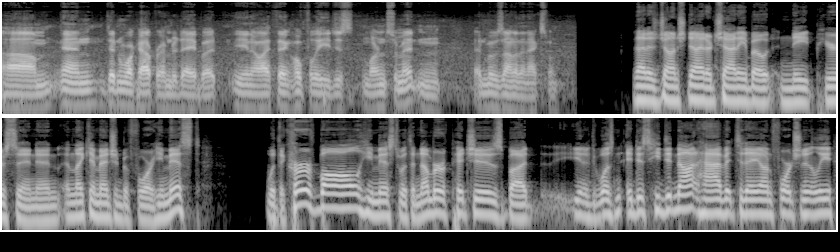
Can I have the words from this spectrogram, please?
um, and didn't work out for him today, but, you know, I think hopefully he just learns from it and, and moves on to the next one. That is John Schneider chatting about Nate Pearson. And, and like I mentioned before, he missed with the curveball. He missed with a number of pitches, but you know, it wasn't. It just he did not have it today, unfortunately.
